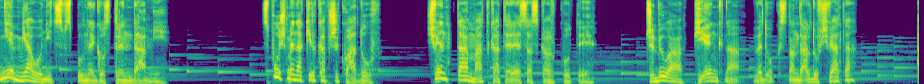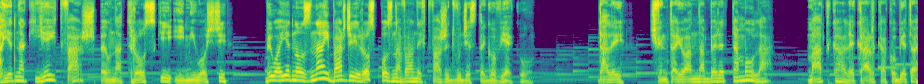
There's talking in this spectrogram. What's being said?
nie miało nic wspólnego z trendami. Spójrzmy na kilka przykładów. Święta Matka Teresa z Kalkuty. Czy była piękna według standardów świata? A jednak jej twarz, pełna troski i miłości, była jedną z najbardziej rozpoznawalnych twarzy XX wieku. Dalej święta Joanna Beretta Mola, matka, lekarka, kobieta,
